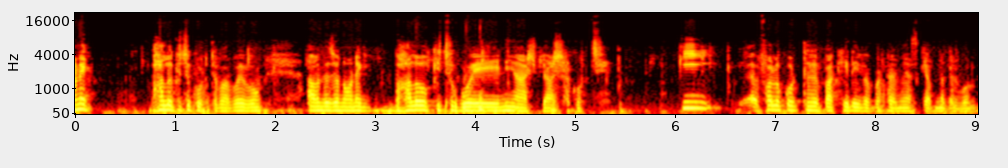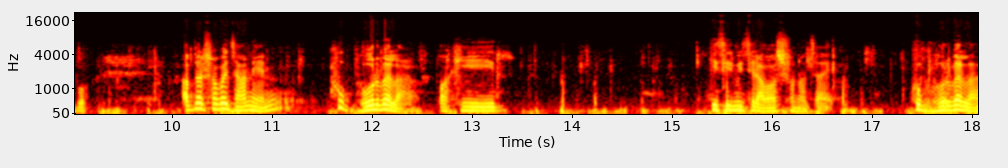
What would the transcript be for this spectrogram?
অনেক ভালো কিছু করতে পারব এবং আমাদের জন্য অনেক ভালো কিছু বয়ে নিয়ে আসবে আশা করছি। কি ফলো করতে হবে পাখির এই ব্যাপারটা আমি আজকে আপনাদের বলব। আপনারা সবাই জানেন খুব ভোরবেলা পাখির কিচিরমিচির আওয়াজ শোনা যায়। খুব ভোরবেলা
